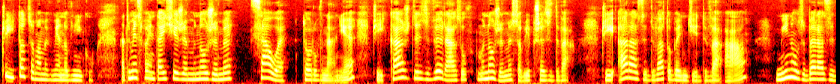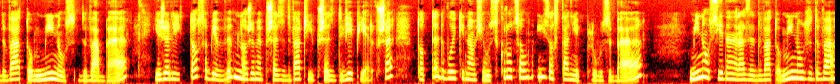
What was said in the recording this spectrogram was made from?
czyli to, co mamy w mianowniku. Natomiast pamiętajcie, że mnożymy całe to równanie, czyli każdy z wyrazów mnożymy sobie przez 2. Czyli a razy 2 to będzie 2a, minus b razy 2 to minus 2b. Jeżeli to sobie wymnożymy przez 2, czyli przez dwie pierwsze, to te dwójki nam się skrócą i zostanie plus b. Minus 1 razy 2 to minus 2,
